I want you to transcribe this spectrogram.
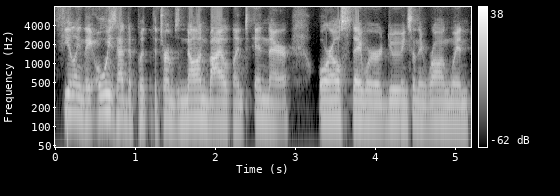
feeling they always had to put the terms non-violent in there or else they were doing something wrong when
